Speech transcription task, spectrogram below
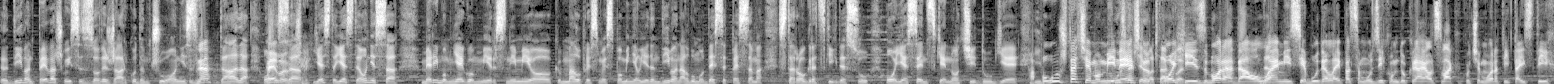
e, divan pevač koji se zove Žarko Danču, on je... s- Zna? Da, da, on je sa, jeste, jeste, on je sa Merimom Njegomir snimio, malo pre smo je spominjali, jedan divan album od 10 pesama starogradskih gde su o jesenske noći duge Pa i puštat ćemo mi Puštat nešto od tvojih izbora da ova Da. emisija bude lepa sa muzikom do kraja, ali svakako će morati taj stih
